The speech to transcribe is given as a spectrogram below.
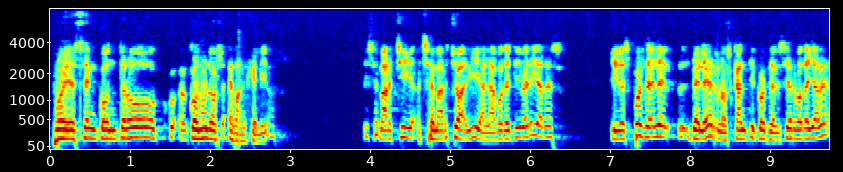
pues se encontró con unos evangelios. Y se, se marchó allí al lago de Tiberíades y después de leer, los cánticos del siervo de Yahvé,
